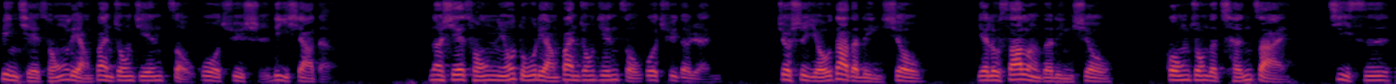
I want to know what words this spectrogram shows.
并且从两半中间走过去时立下的那些从牛犊两半中间走过去的人，就是犹大的领袖、耶路撒冷的领袖、宫中的臣宰、祭司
